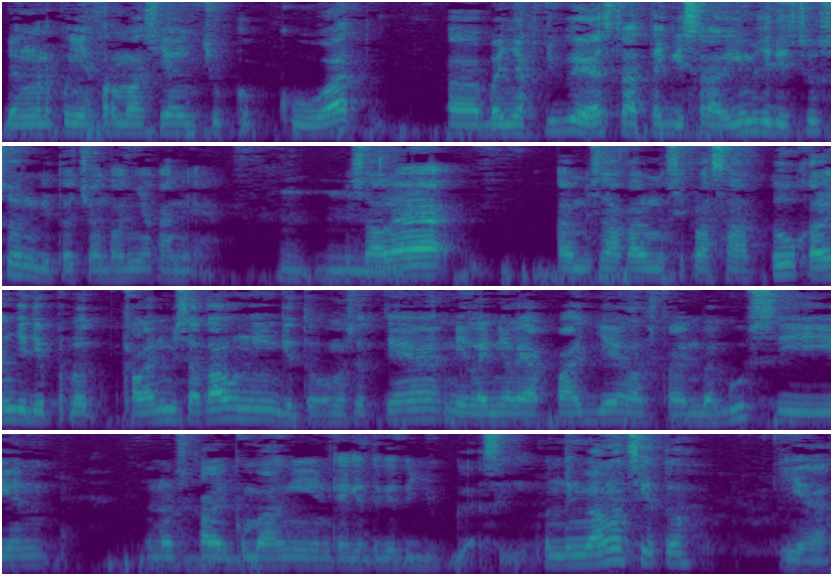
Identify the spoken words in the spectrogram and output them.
dengan punya informasi yang cukup kuat eh, banyak juga ya strategi-strategi bisa disusun gitu contohnya kan ya. Hmm. misalnya eh, misal kalian masih kelas 1 kalian jadi perlu kalian bisa tahu nih gitu. Maksudnya nilai-nilai apa aja yang harus kalian bagusin dan harus kalian kembangin kayak gitu-gitu juga sih. Penting banget sih itu. Iya,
